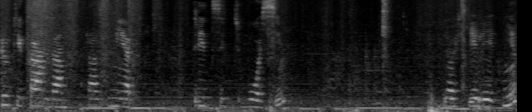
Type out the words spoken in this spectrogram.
брюки Канда размер 38. Легкие летние.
